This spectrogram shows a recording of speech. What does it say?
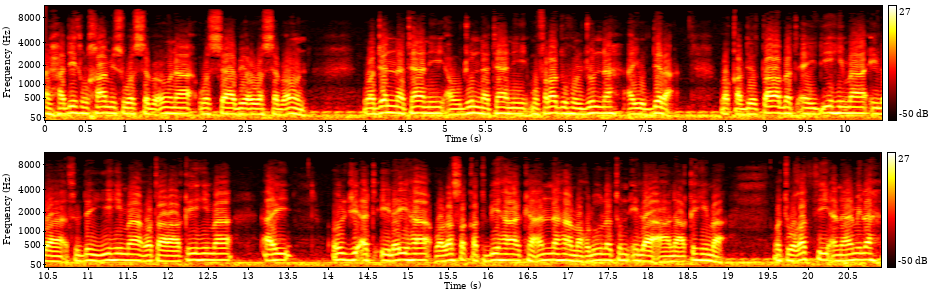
الحديث الخامس والسبعون والسابع والسبعون. وجنتان أو جنتان مفرده الجنة أي الدرع. وقد اضطربت أيديهما إلى ثديهما وتراقيهما أي ألجئت إليها ولصقت بها كأنها مغلولة إلى أعناقهما. وتغثي أناملة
